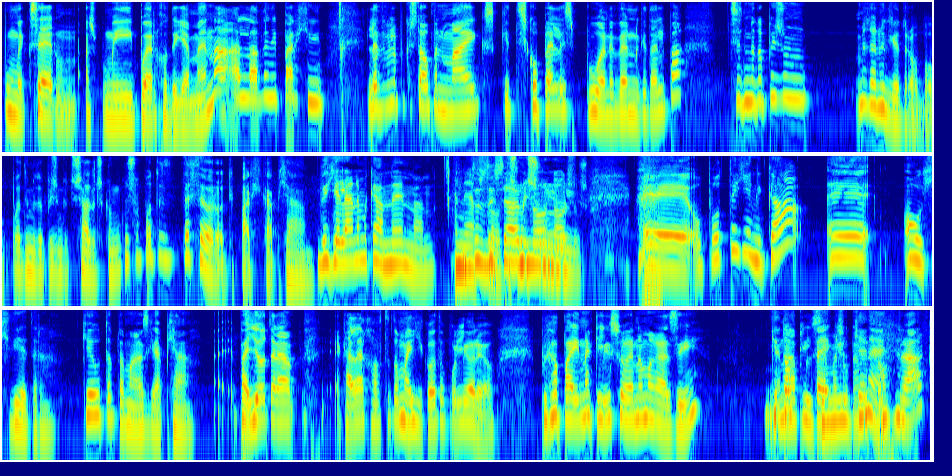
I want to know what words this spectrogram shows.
που με ξέρουν, ας πούμε, ή που έρχονται για μένα, αλλά δεν υπάρχει. Δηλαδή, βλέπω και στα open mics και τις κοπέλες που ανεβαίνουν κτλ. Τις αντιμετωπίζουν με τον ίδιο τρόπο που αντιμετωπίζουν και τους άντρες κομικού. Οπότε δεν θεωρώ ότι υπάρχει κάποια Δεν γελάνε με κανέναν. ναι, Τους αυτό, τους δυσάρουν μισούν όλους. όλους. Ε, οπότε γενικά, ε, όχι ιδιαίτερα. Και ούτε από τα μαγαζιά πια. Ε, παλιότερα, ε, καλά έχω αυτό το μαγικό, το πολύ ωραίο, που είχα πάει να κλείσω ένα μαγαζί. Και για το να κλείσε παίξω. με λουκέτο. Ναι, κρακ,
